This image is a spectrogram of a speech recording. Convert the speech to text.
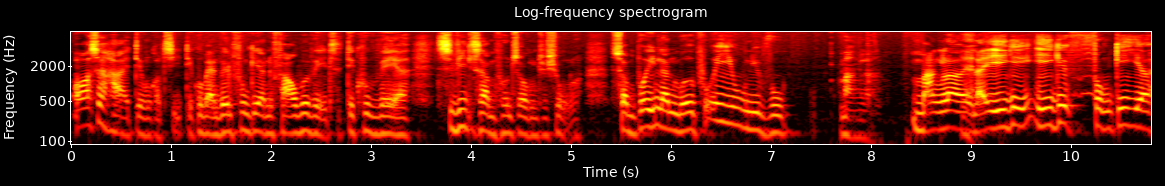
også har et demokrati. Det kunne være en velfungerende fagbevægelse, det kunne være civilsamfundsorganisationer, som på en eller anden måde på EU-niveau mangler, mangler ja. eller ikke, ikke fungerer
